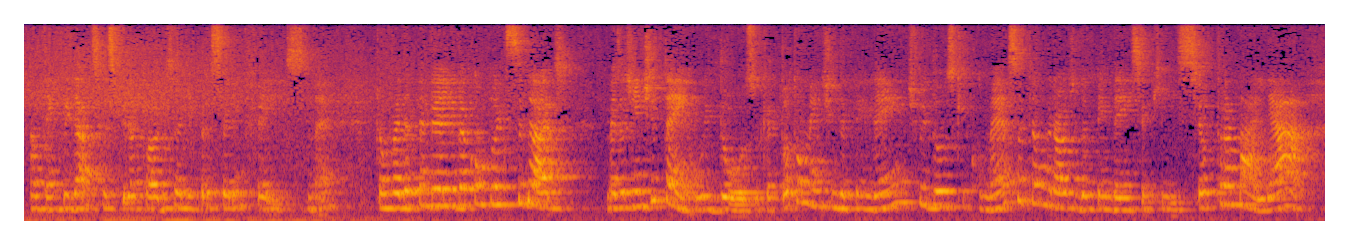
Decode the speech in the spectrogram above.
Então, tem cuidados respiratórios ali para serem feitos. Né? Então, vai depender ali da complexidade. Mas a gente tem o idoso que é totalmente independente, o idoso que começa a ter um grau de dependência que, se eu trabalhar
